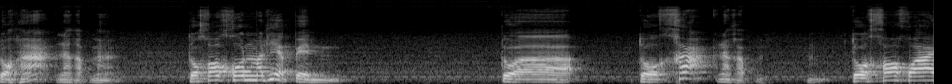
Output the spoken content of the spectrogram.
ตัวหะนะครับอ่าตัวคอคนมาเทียบเป็นตัวตัวคะนะครับ ตัวคอควาย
